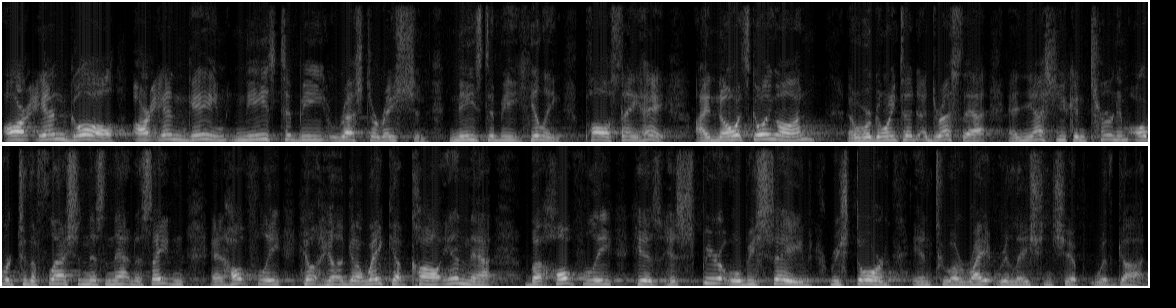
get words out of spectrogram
our end goal, our end game needs to be restoration, needs to be healing. Paul's saying, hey, I know what's going on, and we're going to address that. And yes, you can turn him over to the flesh and this and that and to Satan, and hopefully he'll, he'll get a wake up call in that, but hopefully his, his spirit will be saved, restored into a right relationship with God.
